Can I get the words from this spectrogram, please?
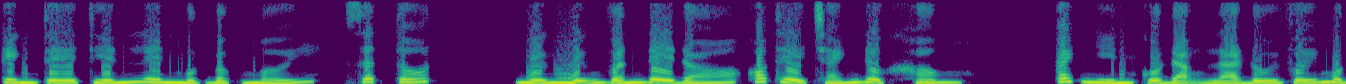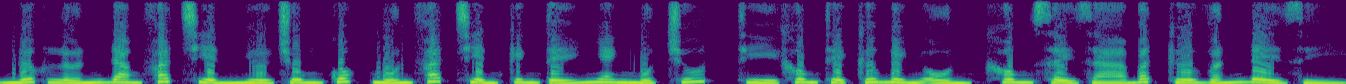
Kinh tế tiến lên một bậc mới, rất tốt. Nhưng những vấn đề đó có thể tránh được không? Cách nhìn của Đặng là đối với một nước lớn đang phát triển như Trung Quốc muốn phát triển kinh tế nhanh một chút thì không thể cứ bình ổn, không xảy ra bất cứ vấn đề gì.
